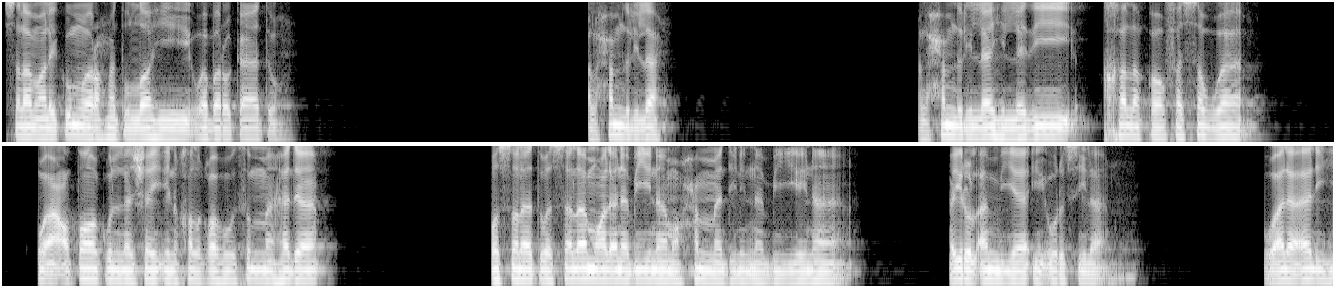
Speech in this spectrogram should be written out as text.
Assalamualaikum warahmatullahi wabarakatuh. Alhamdulillah. Alhamdulillahilladzi khalaqa fasawwa wa a'ta kulla syai'in khalqahu thumma hada. Wassalatu wassalamu ala nabiyyina Muhammadin nabiyyina khairul anbiya'i ursila. وعلى آله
